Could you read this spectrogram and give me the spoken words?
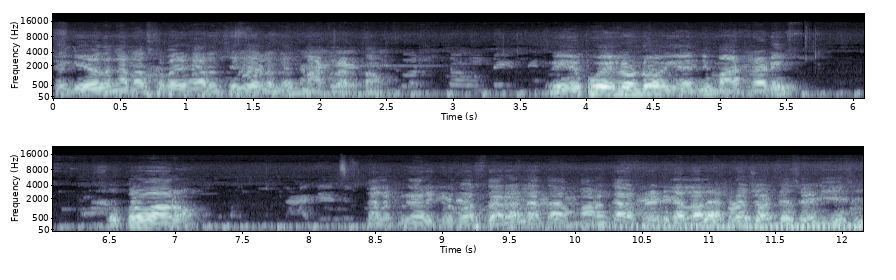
మీకు ఏ విధంగా నష్టపరిహారం చేయాలనేది మాట్లాడతాం. రేపు ఎల్లుండో ఇవన్నీ మాట్లాడి శుక్రవారం కలెక్టర్ గారు ఇక్కడికి వస్తారా? లేకపోతే మనం కలెక్టరేట్కి వెళ్ళాలి? ఎక్కడో చోట డిసైడ్ చేసి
